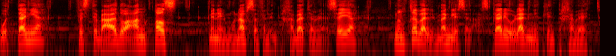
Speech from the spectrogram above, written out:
والتانية في استبعاده عن قصد من المنافسة في الانتخابات الرئاسية من قبل المجلس العسكري ولجنة الانتخابات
